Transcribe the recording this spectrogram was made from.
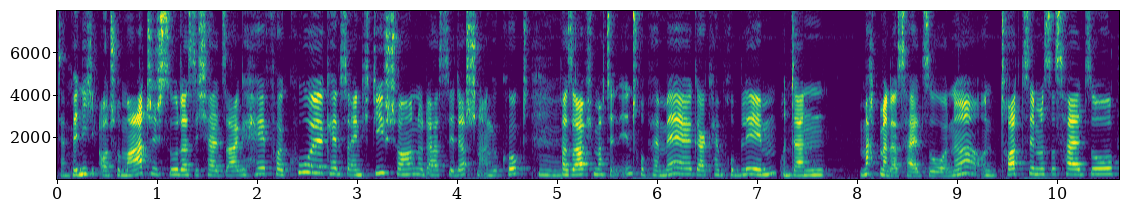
dann bin ich automatisch so, dass ich halt sage, hey, voll cool, kennst du eigentlich die schon oder hast du dir das schon angeguckt? Mhm. Pass auf, ich mache den Intro per Mail, gar kein Problem. Und dann macht man das halt so, ne? Und trotzdem ist es halt so,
